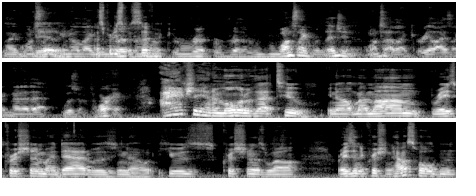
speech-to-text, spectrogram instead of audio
like once like you know like That's pretty re- specific. re- re- once like religion, once I like realized like none of that was important. I actually had a moment of that too. You know, my mom raised Christian. My dad was, you know, he was Christian as well. Raised in a Christian household, and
